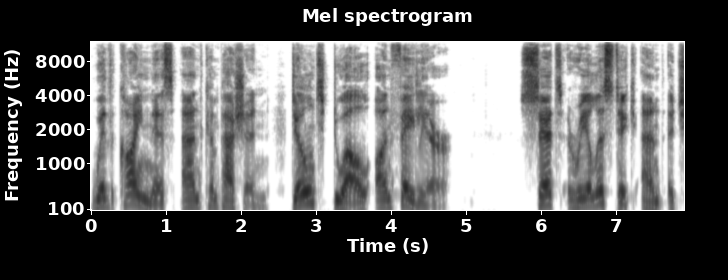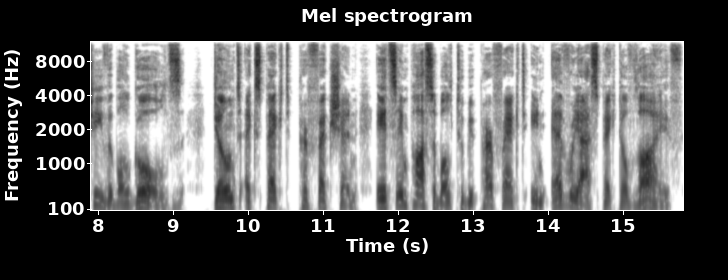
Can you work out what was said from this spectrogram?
with kindness and compassion. Don't dwell on failure. Set realistic and achievable goals. Don't expect perfection. It's impossible to be perfect in every aspect of life.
